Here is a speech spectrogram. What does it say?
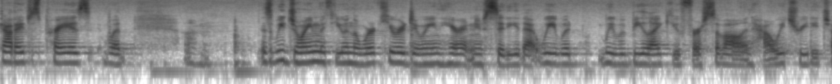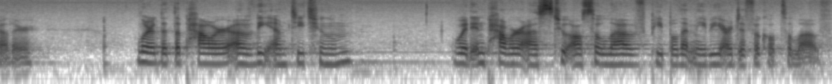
God, I just pray as what um, as we join with you in the work you are doing here at New City, that we would we would be like you first of all in how we treat each other. Lord, that the power of the empty tomb would empower us to also love people that maybe are difficult to love.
